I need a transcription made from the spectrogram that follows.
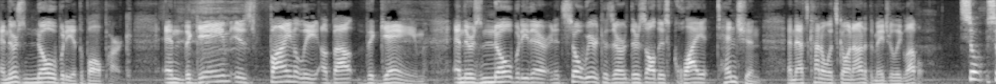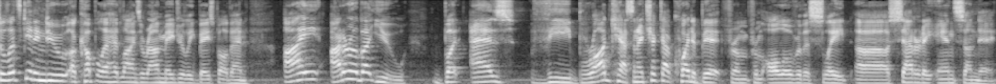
and there's nobody at the ballpark. And the game is finally about the game, and there's nobody there. And it's so weird because there, there's all this quiet tension, and that's kind of what's going on at the major league level. So, so let's get into a couple of headlines around Major League Baseball then. I I don't know about you, but as the broadcast, and I checked out quite a bit from from all over the slate, uh, Saturday and Sunday,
